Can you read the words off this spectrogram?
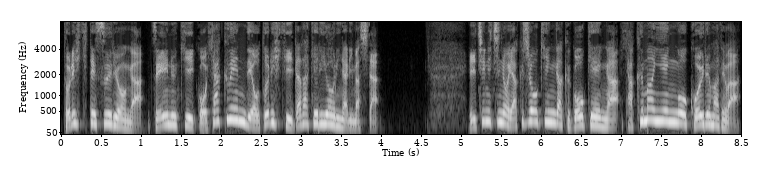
取引手数料が税抜き500円でお取引いただけるようになりました。1日の約定金額合計が100万円を超えるまでは、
